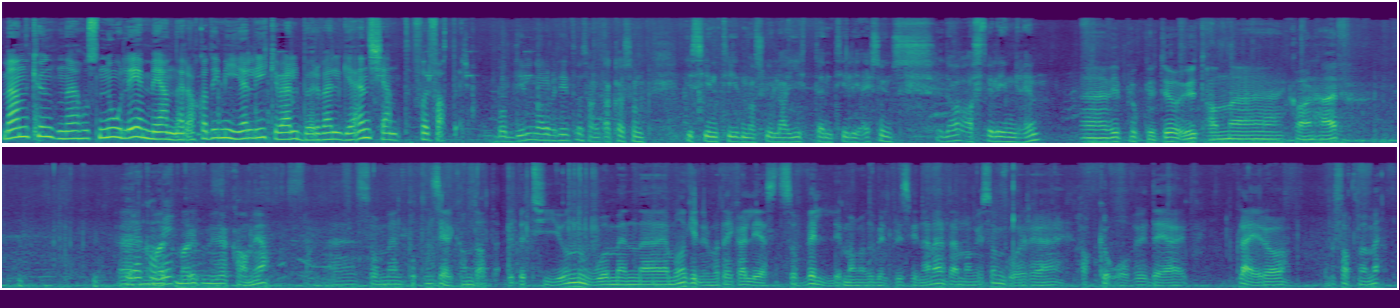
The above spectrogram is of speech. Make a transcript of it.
Men kundene hos Nordli mener akademiet likevel bør velge en kjent forfatter. Bob Dylan hadde vært interessant, akkurat som i sin tid man skulle ha gitt den til jeg syns da Astrid Lindgren. Eh, vi plukket jo ut han eh, karen her. Murakami. Mar Mar Murakami ja som en potensiell kandidat. Det betyr jo noe, men eh, jeg må nok innrømme at jeg ikke har lest så veldig mange av nobelprisvinnerne. Det er mange som går eh, hakket over det jeg pleier å befatte meg med.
